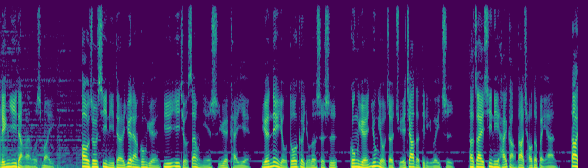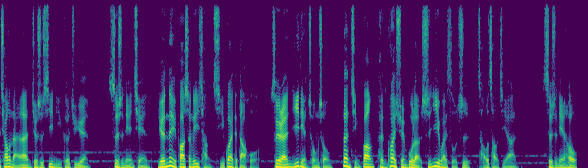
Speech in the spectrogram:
零一档案，我是 Mike。澳洲悉尼的月亮公园于一九三五年十月开业，园内有多个游乐设施。公园拥有着绝佳的地理位置，它在悉尼海港大桥的北岸，大桥南岸就是悉尼歌剧院。四十年前，园内发生了一场奇怪的大火，虽然疑点重重，但警方很快宣布了是意外所致，草草结案。四十年后，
